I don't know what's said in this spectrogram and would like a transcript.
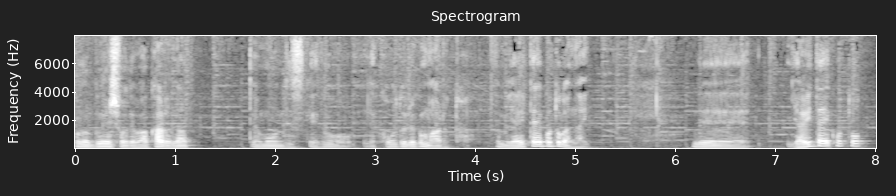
この文章でわかるなって思うんですけど行動力もあると。でもやりたいことがない。でやりたいことって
